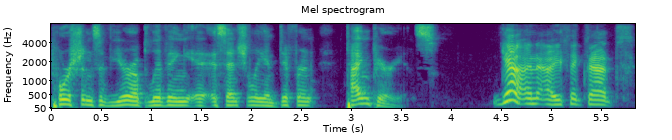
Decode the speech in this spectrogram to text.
portions of Europe living essentially in different time periods. Yeah. And I think that's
